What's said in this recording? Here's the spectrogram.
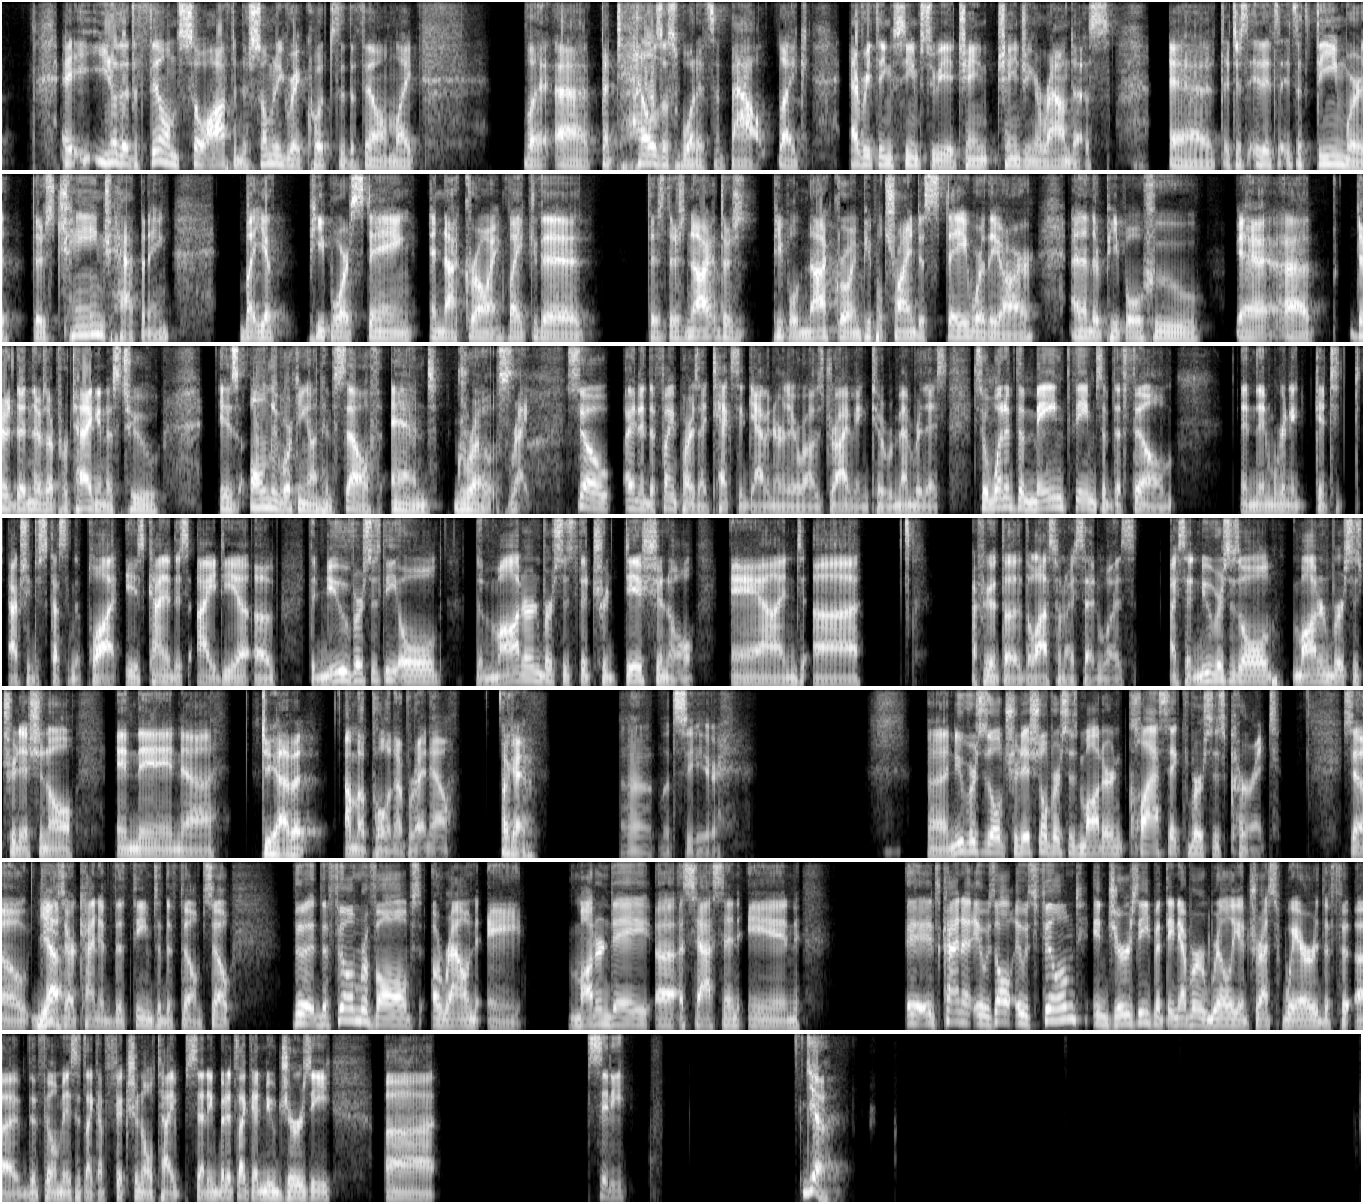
eh, you know that the film so often there's so many great quotes through the film, like uh, that tells us what it's about. Like everything seems to be change, changing around us. Uh, it just it, it's it's a theme where there's change happening, but yet people are staying and not growing. Like the there's there's not there's people not growing, people trying to stay where they are, and then there are people who uh, uh, there then there's a protagonist who is only working on himself and grows. right. So, and the funny part is, I texted Gavin earlier while I was driving to remember this. So, one of the main themes of the film, and then we're going to get to actually discussing the plot, is kind of this idea of the new versus the old, the modern versus the traditional, and uh, I forget the the last one I said was. I said new versus old, modern versus traditional, and then uh, Do you have it? I'm gonna pull it up right now. Okay. Uh, let's see here. Uh, new versus old, traditional versus modern, classic versus current. So these Yeah. are kind of the themes of the film. So the the film revolves around a modern day uh, assassin in it's kind of it was all it was filmed in Jersey, but they never really address where the fi- uh, the film is. It's like a fictional type setting, but it's like a New Jersey uh, city. Yeah.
